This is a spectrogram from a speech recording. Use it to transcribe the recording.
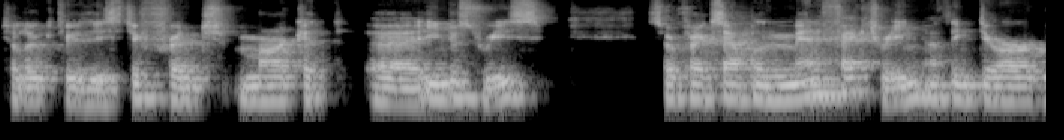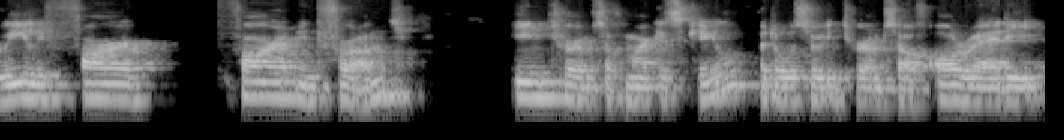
to look to these different market uh, industries so for example manufacturing i think there are really far far in front in terms of market scale, but also in terms of already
